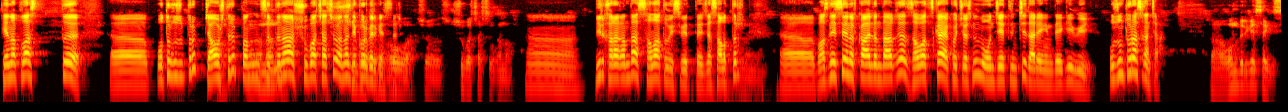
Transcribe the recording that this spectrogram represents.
пенопластты отургузуп туруп жабыштырып анын сыртына шуба чачып анан декор бергенсиздер ооба ошо шуба чачылган ал бир караганда салатовый цветте жасалыптыр вознесеновка айылындагы заводская көчөсүнүн он жетинчи дарегиндеги үй узун туурасы канча он бирге сегиз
